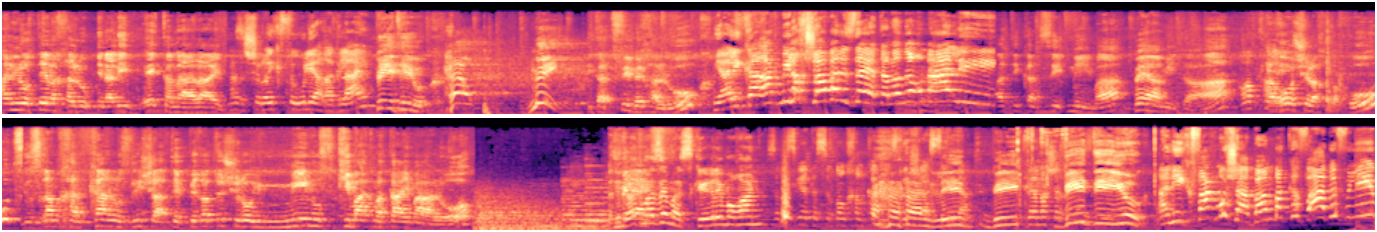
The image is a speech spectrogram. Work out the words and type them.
אני נותן לך לוק. תנעלי את הנעליים. מה זה, שלא יקפאו לי הרגליים? בדיוק. תתעטפי בחלוק. נהיה לי קר רק מלחשוב על זה, אתה לא נורמלי! את תיכנסי פנימה, בעמידה, אוקיי. הראש שלך בחוץ, יוזרם חנקן נוזלי שהטמפרטורה שלו היא מינוס כמעט 200 מעלות. את יודעת מה זה מזכיר לי, מורן? זה מזכיר את הסרטון חנקן אצלי לי, שעשית. בדיוק. אני אקפא כמו שהבמבה קפאה בפנים!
